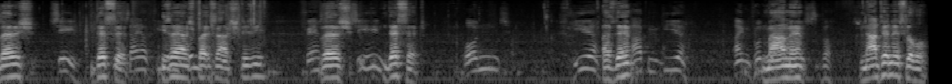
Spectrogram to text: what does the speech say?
verš 10. Izajáš 54, verš 10. A zde máme nádherné slovo.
